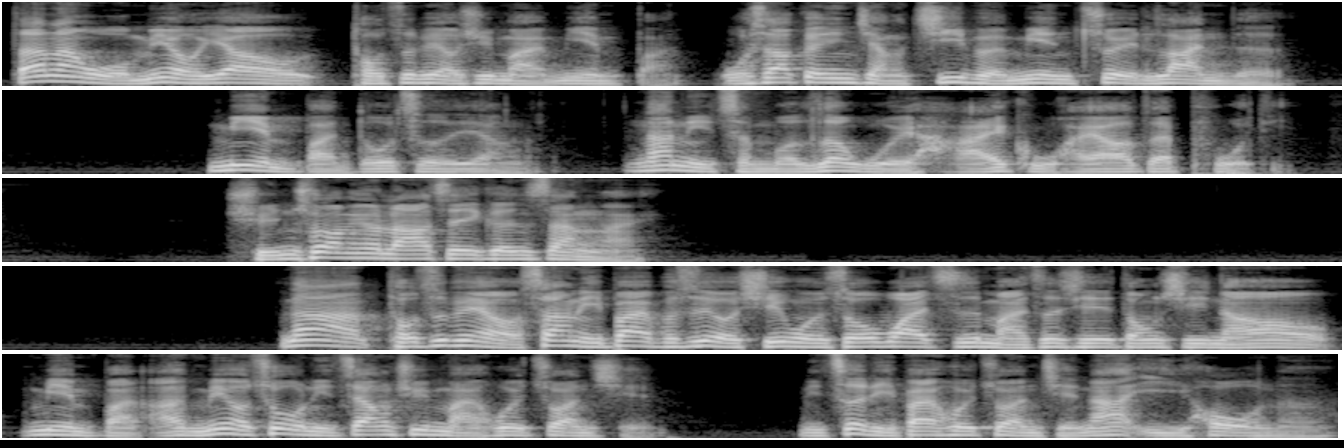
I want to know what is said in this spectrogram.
当然我没有要投资朋友去买面板，我是要跟你讲，基本面最烂的面板都这样了，那你怎么认为海股还要再破底？群创又拉这一根上来，那投资朋友上礼拜不是有新闻说外资买这些东西，然后面板啊没有错，你这样去买会赚钱，你这礼拜会赚钱，那以后呢？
